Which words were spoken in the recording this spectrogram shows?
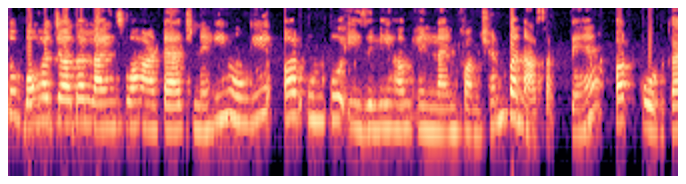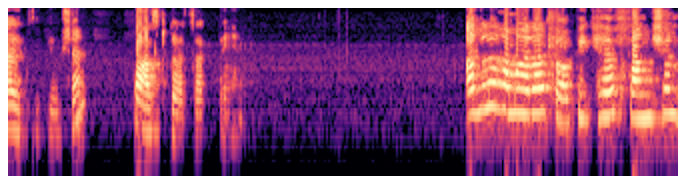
तो बहुत ज़्यादा लाइंस वहाँ अटैच नहीं होंगी और उनको इजीली हम इनलाइन फ़ंक्शन बना सकते हैं और कोड का एग्जीक्यूशन फास्ट कर सकते हैं। अगला हमारा टॉपिक है फ़ंक्शन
